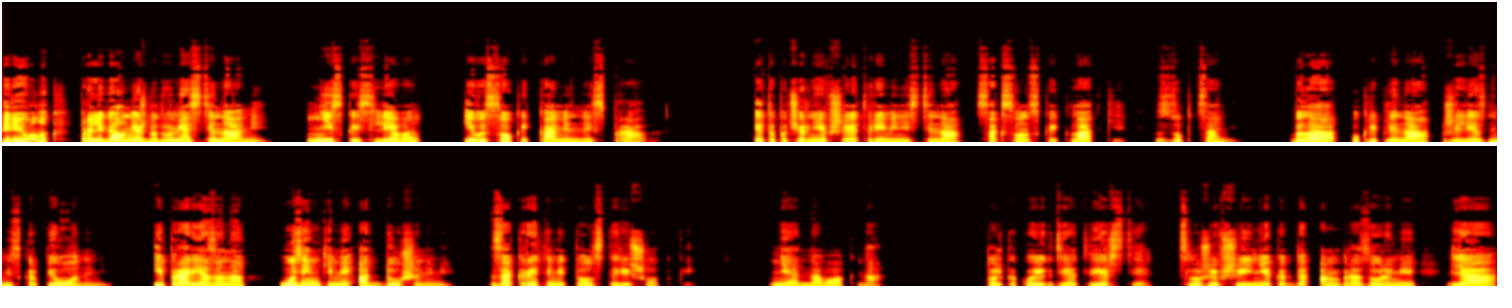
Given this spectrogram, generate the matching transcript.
Переулок пролегал между двумя стенами, низкой слева и высокой каменной справа. Эта почерневшая от времени стена саксонской кладки с зубцами была укреплена железными скорпионами и прорезана узенькими отдушинами, закрытыми толстой решеткой. Ни одного окна, только кое-где отверстия, служившие некогда амбразурами для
